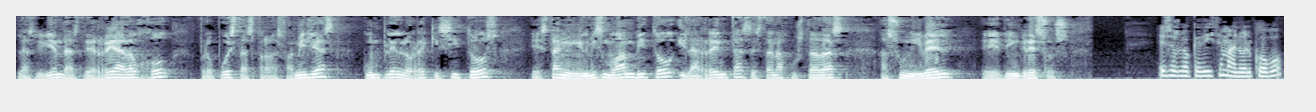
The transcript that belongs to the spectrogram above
Las viviendas de realojo propuestas para las familias cumplen los requisitos, están en el mismo ámbito y las rentas están ajustadas a su nivel eh, de ingresos. Eso es lo que dice Manuel Cobo,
